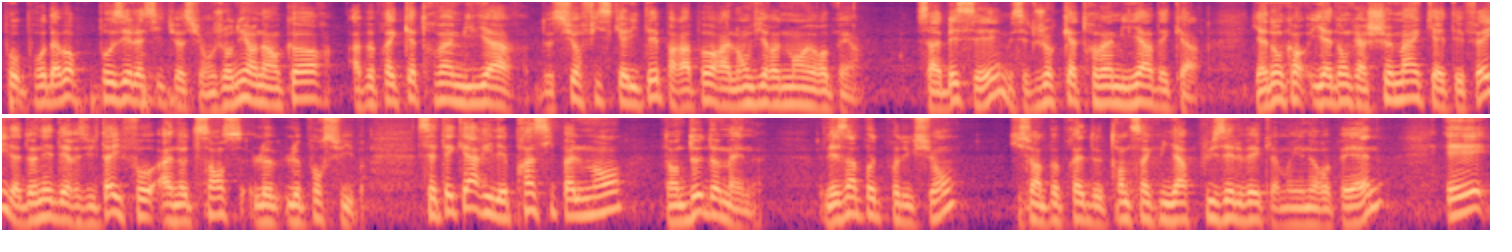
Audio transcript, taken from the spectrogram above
pour, d'abord poser la situation, aujourd'hui on a encore à peu près 80 milliards de surfiscalité par rapport à l'environnement européen. Ça a baissé, mais c'est toujours 80 milliards d'écart. Il y, a donc, il y a donc un chemin qui a été fait, il a donné des résultats, il faut, à notre sens, le poursuivre. Cet écart, il est principalement dans deux domaines. Les impôts de production, qui sont à peu près de 35 milliards plus élevés que la moyenne européenne, et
